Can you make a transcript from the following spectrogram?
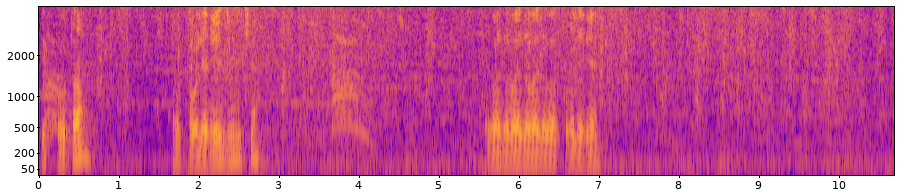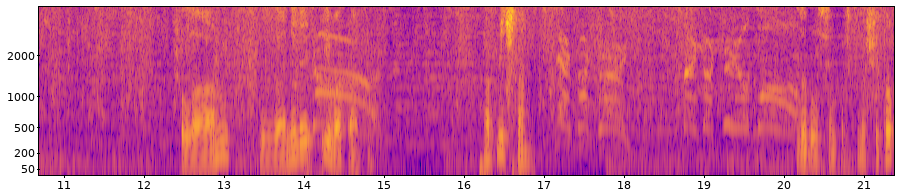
Пехота. Ой, кавалерия, извините. Давай, давай, давай, давай, кавалерия. Фланг. Заняли и в атаку. Отлично. Забыл всем про стену щитов.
